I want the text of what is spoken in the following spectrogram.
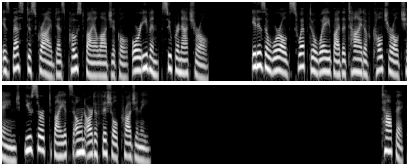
is best described as post-biological or even supernatural. It is a world swept away by the tide of cultural change, usurped by its own artificial progeny. Topic:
